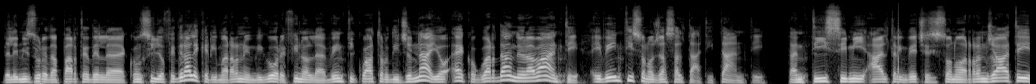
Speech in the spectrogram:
delle misure da parte del Consiglio federale che rimarranno in vigore fino al 24 di gennaio. Ecco, guardando in avanti, eventi sono già saltati, tanti. Tantissimi, altri invece si sono arrangiati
